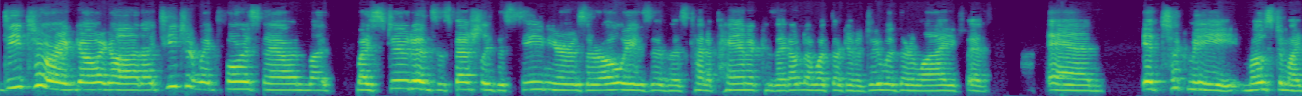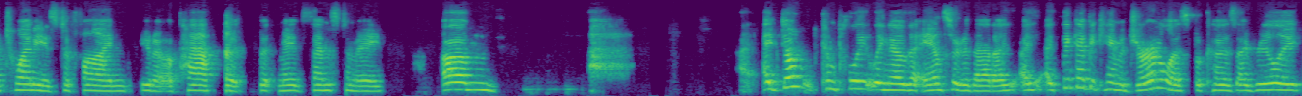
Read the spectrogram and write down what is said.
detouring going on. I teach at Wake Forest now, and my my students, especially the seniors, are always in this kind of panic because they don't know what they're going to do with their life, and and it took me most of my 20s to find you know a path that that made sense to me. Um, I, don't completely know the answer to that. I, I, I think I became a journalist because I really,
